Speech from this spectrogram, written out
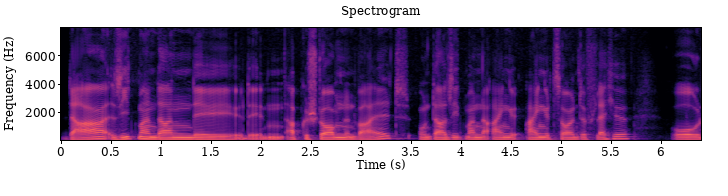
Da sieht man dann die, den abgestorbenen Wald und da sieht man eine einge, eingezäunte Fläche, wo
